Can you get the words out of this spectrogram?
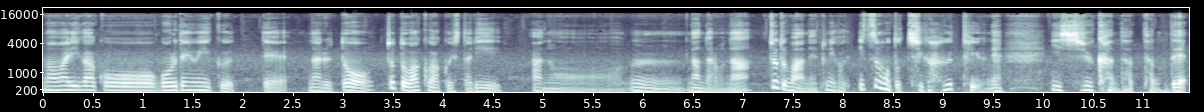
周りがこうゴールデンウィークってなるとちょっとワクワクしたりあのうんなんだろうな。ちょっとまあねとにかくいつもと違うっていうね1週間だったので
